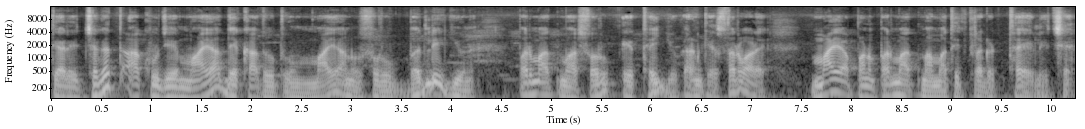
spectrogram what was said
ત્યારે જગત આખું જે માયા દેખાતું હતું, માયાનું સ્વરૂપ બદલી ગયું ને પરમાત્મા સ્વરૂપ એ થઈ ગયું. કારણ કે સરવાળે માયા પણ પરમાત્મામાંથી જ પ્રગટ થયેલી છે.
